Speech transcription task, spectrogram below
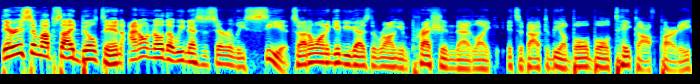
There is some upside built in. I don't know that we necessarily see it, so I don't want to give you guys the wrong impression that like it's about to be a Bol Bol takeoff party.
